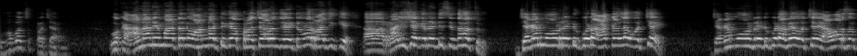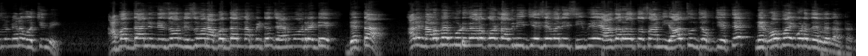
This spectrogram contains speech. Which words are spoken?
గుహబల్స్ ప్రచారం. ఒక అనని మాటను అన్నట్టుగా ప్రచారం చేయటంలో రాజకీయ రాజశేఖర్ రాజశేఖర రెడ్డి సిద్ధహస్తుడు. జగన్మోహన్ రెడ్డి కూడా ఆ కళ్ళే వచ్చాయి. జగన్మోహన్ రెడ్డి కూడా అవే వచ్చాయి. అవారసత్వంగానే వచ్చింది. అబద్ధాన్ని నిజం నిజమని అబద్ధాన్ని నమ్మటం జగన్మోహన్ రెడ్డి దిట్ట. అని నలభై మూడు వేల కోట్లు అవినీతి చేసేవని సిబిఐ ఆధారాలతో సహా నీ ఆస్తులు చేస్తే నేను రూపాయి కూడా తెలియదు అంటాడు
